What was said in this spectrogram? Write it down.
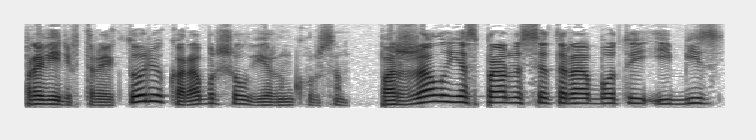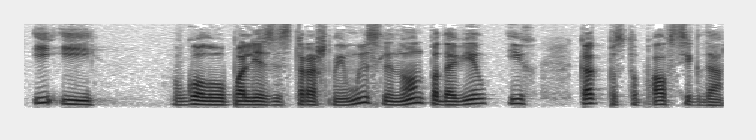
Проверив траекторию, корабль шел верным курсом. «Пожалуй, я справлюсь с этой работой и без ИИ». В голову полезли страшные мысли, но он подавил их, как поступал всегда.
